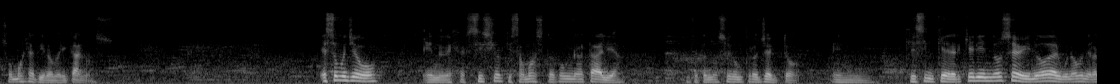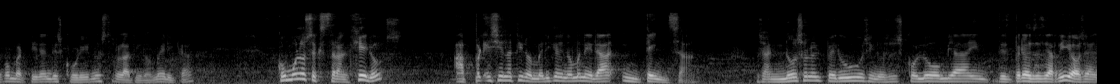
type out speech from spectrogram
somos latinoamericanos. Eso me llevó en el ejercicio que estamos haciendo con Natalia, intentando hacer un proyecto que sin querer queriendo se vino de alguna manera a convertir en descubrir nuestra Latinoamérica, cómo los extranjeros aprecian Latinoamérica de una manera intensa, o sea, no solo el Perú, sino eso es Colombia, pero desde arriba, o sea,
